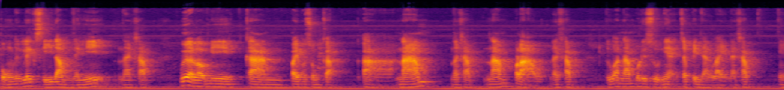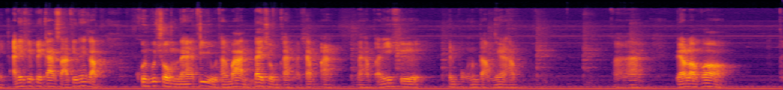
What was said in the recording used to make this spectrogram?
ผงเล็กๆสีดำอย่างนี้นะครับ เมื่อเรามีการไปผสมกับน้ำนะครับน้ำเปล่านะครับ หรือว่าน้ำบริสุทธิ์เนี่ยจะเป็นอย่างไรนะครับนี่อันนี้คือเป็นการสาธิตให้กับคุณผู้ชมนะฮะที่อยู่ทางบ้านได้ชมกันนะครับอะนะครับ อันนี้คือเป็นผงดำๆเนี่ยครับอ่าแล้วเราก็เท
